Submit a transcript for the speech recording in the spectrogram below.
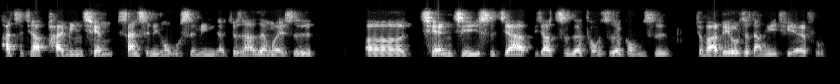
它只挑排名前三十名或五十名的，就是他认为是，呃，前几十家比较值得投资的公司，就把它列入这档 ETF。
